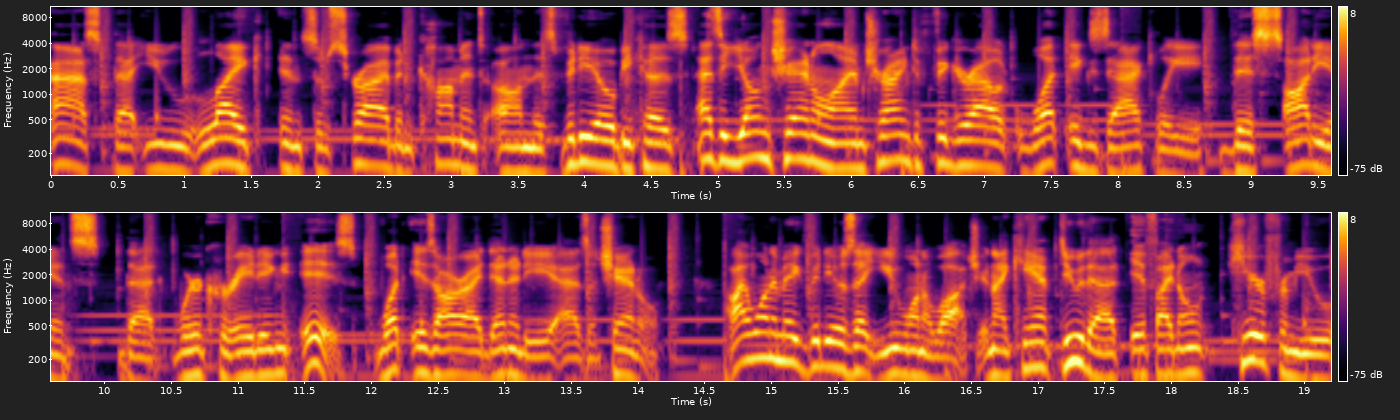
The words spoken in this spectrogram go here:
ask that you like and subscribe and comment on this video because as a young channel, I am trying to figure out what exactly this audience that we're creating is. What is our identity as a channel? I want to make videos that you want to watch, and I can't do that if I don't hear from you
